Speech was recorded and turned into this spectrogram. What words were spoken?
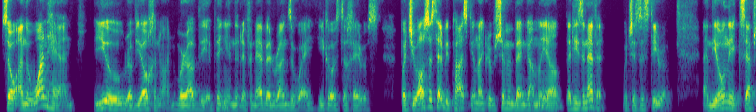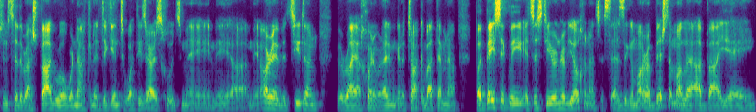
So on the one hand, you, Rav Yochanan, were of the opinion that if an Eved runs away, he goes to Cherus. But you also said we paskin like Rav Shimon ben Gamliel that he's an Eved, which is a stira. And the only exceptions to the Rashbag rule, we're not going to dig into what these are. Uh, We're not even going to talk about them now. But basically, it's a stira in Rabbi Yochanan. So it says the Gemara, Abaye.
